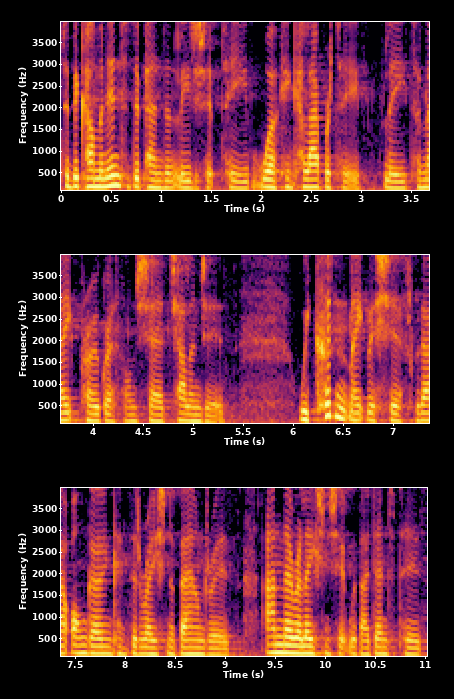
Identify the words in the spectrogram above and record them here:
to become an interdependent leadership team working collaboratively to make progress on shared challenges. We couldn't make this shift without ongoing consideration of boundaries and their relationship with identities.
